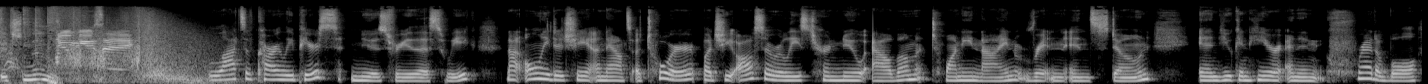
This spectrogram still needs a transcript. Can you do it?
It's new. Lots of Carly Pearce news for you this week. Not only did she announce a tour, but she also released her new album, 29 Written in Stone. And you can hear an incredible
